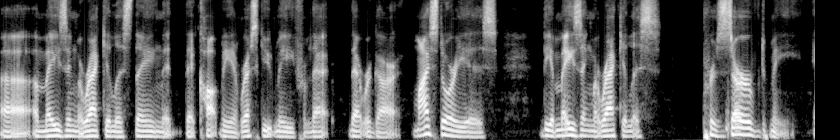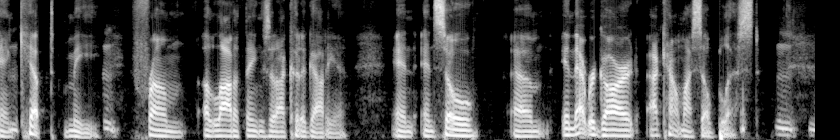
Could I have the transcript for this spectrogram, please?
uh, amazing, miraculous thing that that caught me and rescued me from that that regard. My story is the amazing, miraculous preserved me and mm. kept me mm. from a lot of things that I could have got in. And and so um, in that regard, I count myself blessed. Mm-hmm.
